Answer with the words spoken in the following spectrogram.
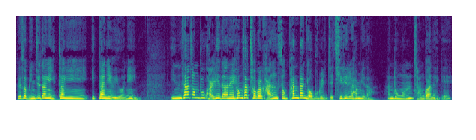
그래서 민주당의 이탄이 이탄희 의원이 인사정보관리단의 형사처벌 가능성 판단 여부를 이제 질의를 합니다. 한동훈 장관에게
